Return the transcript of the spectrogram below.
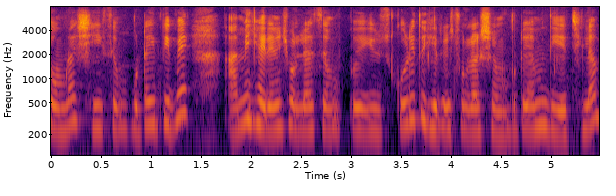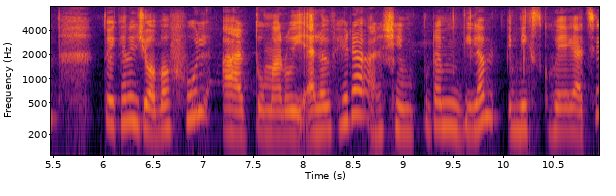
তোমরা সেই শ্যাম্পুটাই দিবে। আমি head and shoulder shampoo use করি, তো হেড অ্যান্ড শোল্ডার শ্যাম্পুটাই আমি দিয়েছিলাম। তো এখানে জবা ফুল আর তোমার ওই অ্যালোভেরা আর শ্যাম্পুটা আমি দিলাম মিক্স হয়ে গেছে।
